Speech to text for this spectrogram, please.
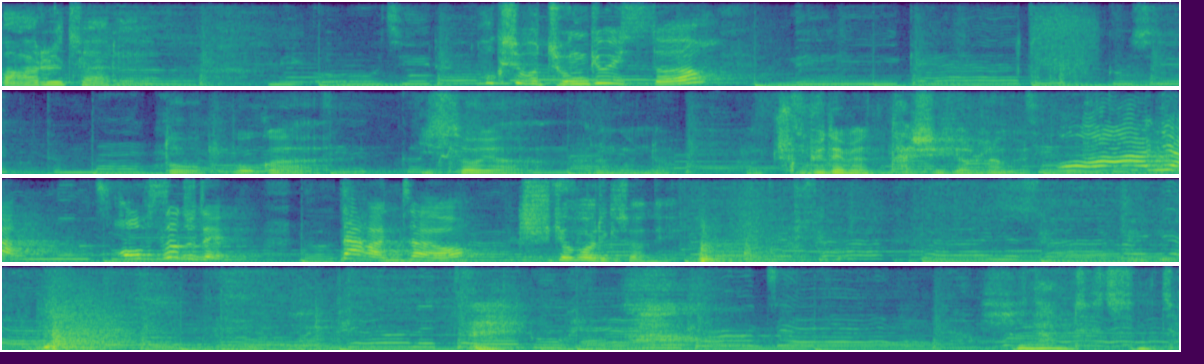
말을 잘해. 혹시 뭐 종교 있어요? 또 뭐가 있어야 하는군요. 그럼 준비되면 다시 연락을. 어 아니야. 없어도 돼. 딱 앉아요. 죽여버리기 전에. 이 남자 진짜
